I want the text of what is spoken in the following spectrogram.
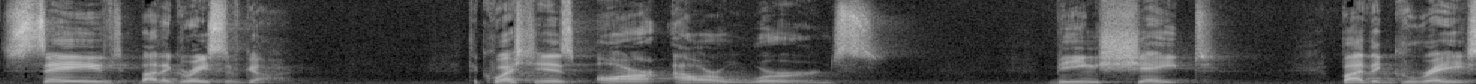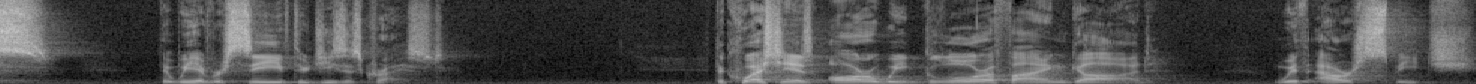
saved by the grace of God, the question is are our words being shaped by the grace that we have received through Jesus Christ. The question is are we glorifying God with our speech?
